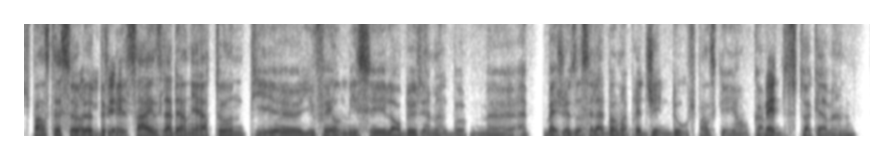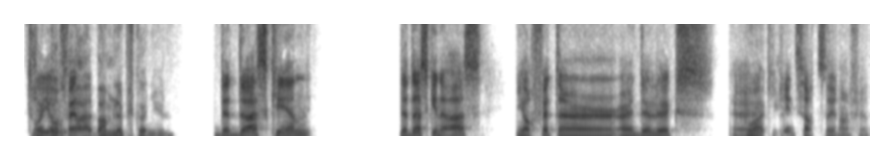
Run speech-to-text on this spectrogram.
je pense que c'était ça. On là. doutait. 2016, la dernière tune, puis euh, You Fail Me, c'est leur deuxième album. Euh, ben, je veux dire, c'est l'album après Jane Doe. Je pense qu'ils ont quand Mais même du stock avant. là. tu vois, Jane ils ont Doe, c'est fait- leur album le plus connu. là. The Dusk in, The Dusk in Us, ils ont refait un, un deluxe euh, Ouais. qui vient de sortir, en fait.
